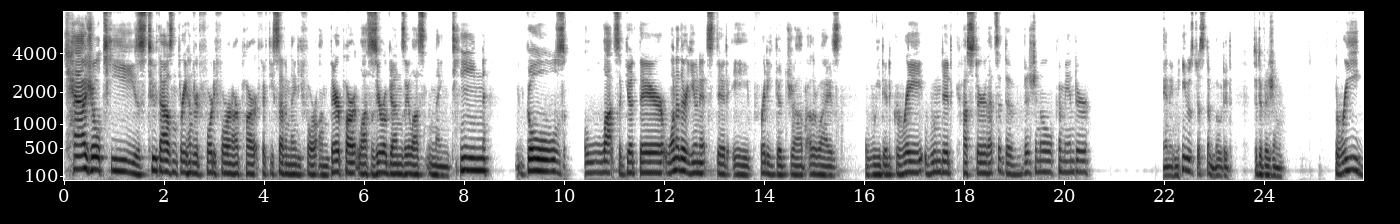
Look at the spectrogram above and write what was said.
Casualties 2,344 on our part, 5,794 on their part. Lost zero guns, they lost 19. Goals, lots of good there. One of their units did a pretty good job, otherwise, we did great. Wounded Custer, that's a divisional commander. And he was just demoted to division. Three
